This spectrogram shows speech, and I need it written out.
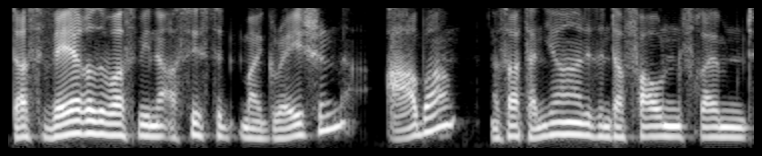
Das wäre sowas wie eine Assisted Migration, aber er sagt dann, ja, die sind da faunenfremd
